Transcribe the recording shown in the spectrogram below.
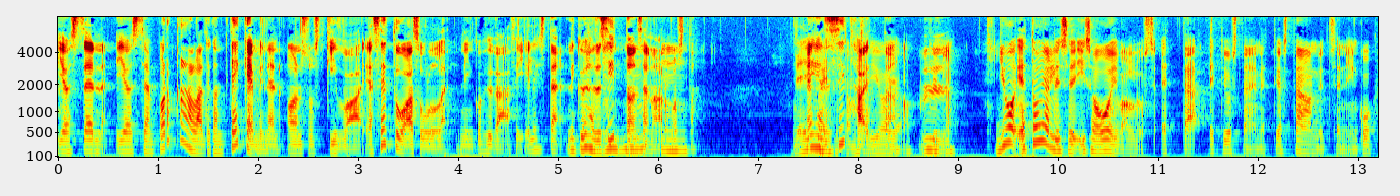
jos sen, jos sen porkkanalaatikon tekeminen on susta kivaa ja se tuo sulle niin hyvää fiilistä, niin kyllähän se sitten mm-hmm, on sen arvosta. Mm. Ei Eihän se sitten haittaa. Joo, joo, mm. kyllä. Joo, ja toi oli se iso oivallus, että, että just näin, että jos tämä on nyt se niinku,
